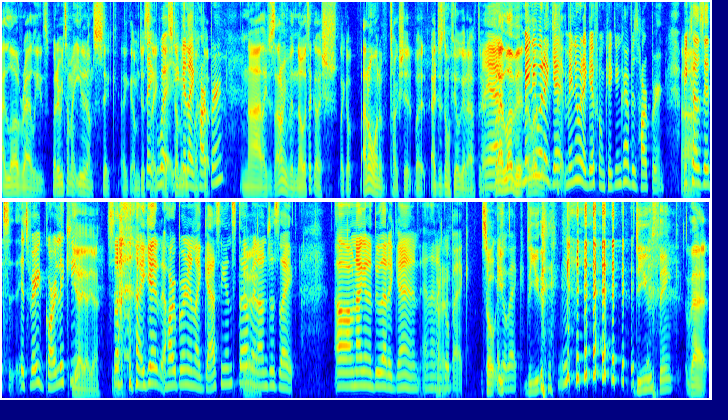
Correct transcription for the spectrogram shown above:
I love Rally's, but every time I eat it, I'm sick. Like I'm just Like, like, my what? You get like heartburn. up. Nah, like just I don't even know. It's like a sh- like a. I don't want to talk shit, but I just don't feel good after. Yeah. But I love it. Mainly love what it. I get, mainly what I get from Kickin' Crab is heartburn Ah. because it's it's very garlicky. Yeah, yeah, yeah. So I get heartburn and like gassy and stuff, Yeah, and. I'm just like, oh, I'm not gonna do that again, and then I go back. So I you, go back. do you do you think that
